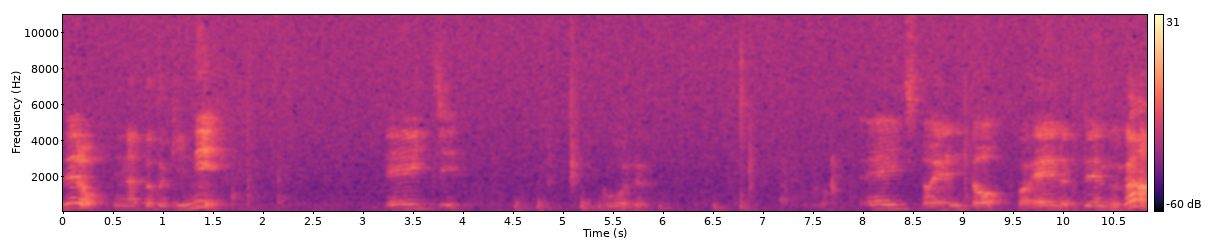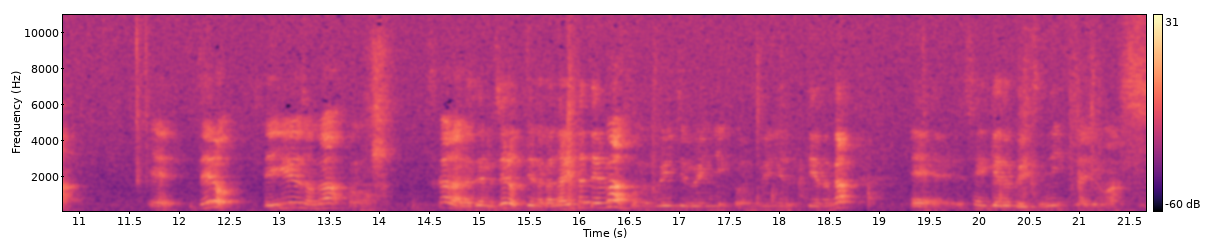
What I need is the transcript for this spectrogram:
0になった時に A1 イコール A1 と A2 と AN 全部が、え0っていうのがこのスカラーが全部0っていうのが成り立てばこの V1V2 この V2 っていうのが、えー、線形独立になります。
